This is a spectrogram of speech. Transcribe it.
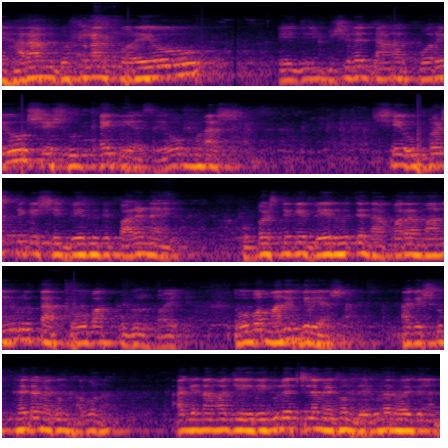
এই হারাম ঘোষণার পরেও, এই যে বিষয়টা জানার পরেও সে সুদ খাইতে আছে। অভ্যাস, সে অভ্যাস থেকে সে বের হতে পারে নাই। অভ্যাস থেকে বের হইতে না পারার মানে হলো তার তৌবা কবুল হয় তৌবা মানে ফিরে আসা। আগে সুদ খাইতাম, এখন খাব না। আগে নামাজি রেগুলার ছিলাম, এখন রেগুলার হয়ে গেলাম।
